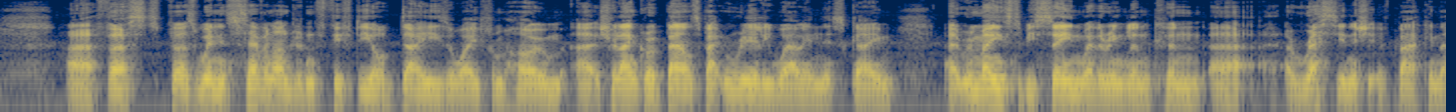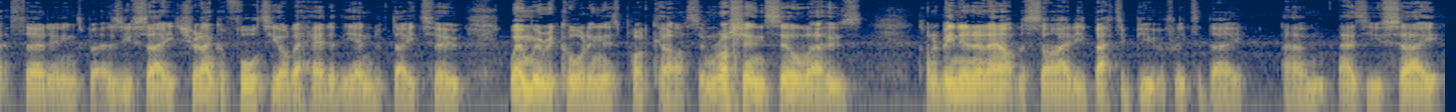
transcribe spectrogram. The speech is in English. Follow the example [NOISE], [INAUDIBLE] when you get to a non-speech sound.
Uh, first, first win in 750 odd days away from home. Uh, Sri Lanka have bounced back really well in this game. Uh, it remains to be seen whether England can uh, arrest the initiative back in that third innings. But as you say, Sri Lanka 40 odd ahead at the end of day two when we're recording this podcast. And Roshen Silva, who's kind of been in and out the side, he's batted beautifully today, um, as you say.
